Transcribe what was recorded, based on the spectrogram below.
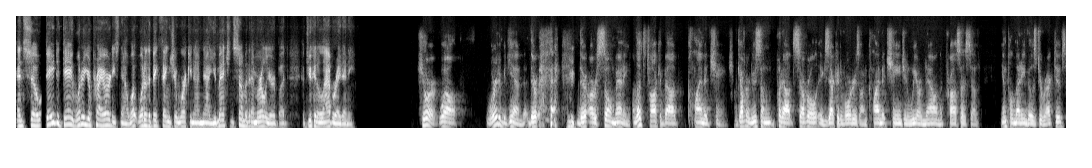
And so day to day, what are your priorities now? What what are the big things you're working on now? You mentioned some of them earlier, but if you can elaborate any. Sure. Well, where to begin? There, there are so many. Let's talk about climate change. Governor Newsom put out several executive orders on climate change, and we are now in the process of implementing those directives.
